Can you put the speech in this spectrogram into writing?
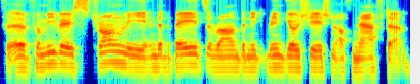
for, for me very strongly in the debates around the renegotiation of NAFTA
